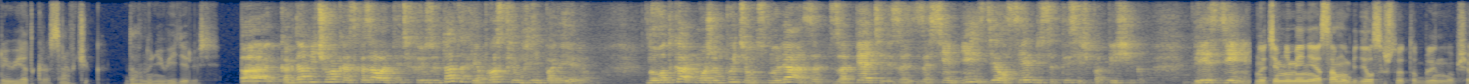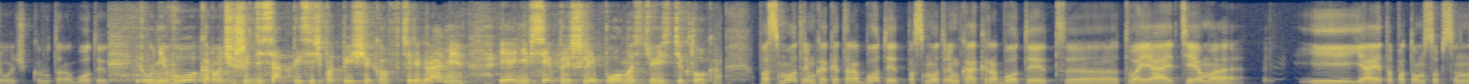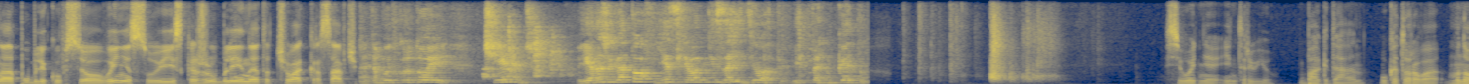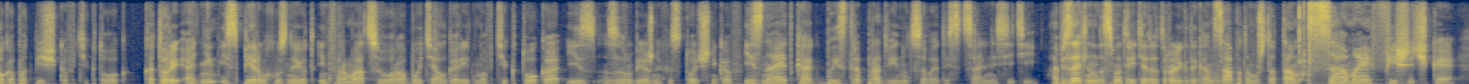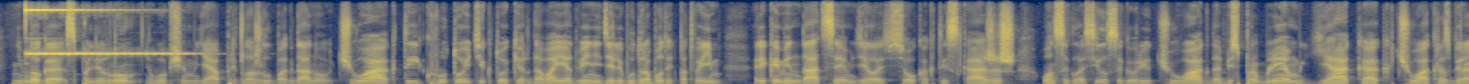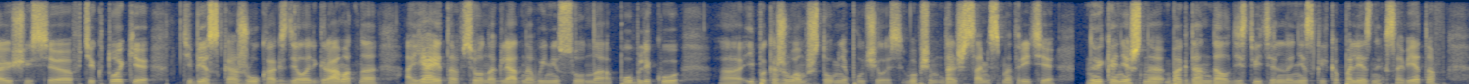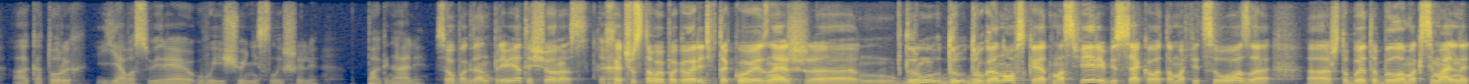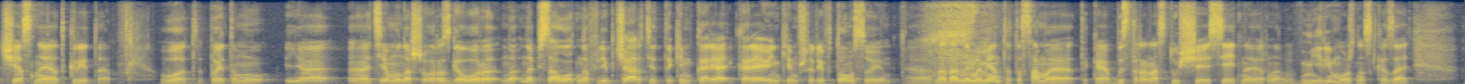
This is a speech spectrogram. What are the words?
Привет, красавчик. Давно не виделись. А, когда мне чувак рассказал о этих результатах, я просто ему не поверил. Ну вот как может быть, он с нуля за, за 5 или за, за 7 дней сделал 70 тысяч подписчиков без денег. Но тем не менее, я сам убедился, что это, блин, вообще очень круто работает. У него, короче, 60 тысяч подписчиков в Телеграме, и они все пришли полностью из ТикТока. Посмотрим, как это работает, посмотрим, как работает э, твоя тема, и я это потом, собственно, на публику все вынесу и скажу, блин, этот чувак красавчик. Это будет крутой челлендж. Я даже готов, если он не зайдет. Я прям к этому. Сегодня интервью. Богдан, у которого много подписчиков в ТикТок, который одним из первых узнает информацию о работе алгоритмов ТикТока из зарубежных источников и знает, как быстро продвинуться в этой социальной сети. Обязательно досмотрите этот ролик до конца, потому что там самая фишечка. Немного спойлерну. В общем, я предложил Богдану, чувак, ты крутой тиктокер, давай я две недели буду работать по твоим рекомендациям, делать все, как ты скажешь. Он согласился, говорит, чувак, да без проблем, я как чувак, разбирающийся в ТикТоке, тебе скажу, как сделать грамотно, а я это все наглядно вынесу на публику э, и покажу вам, что у меня получилось. В общем, дальше сами смотрите. Ну и, конечно, Богдан дал действительно несколько полезных советов, о которых, я вас уверяю, вы еще не слышали. Погнали. Все, Богдан, привет еще раз. Хочу с тобой поговорить в такой, знаешь, э, дру, дру, другановской атмосфере, без всякого там официоза, э, чтобы это было максимально честно и открыто. Вот, поэтому я э, тему нашего разговора на, написал вот на флипчарте таким коря, корявеньким шрифтом своим. На данный момент это самая такая быстрорастущая сеть, наверное, в мире, можно сказать.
